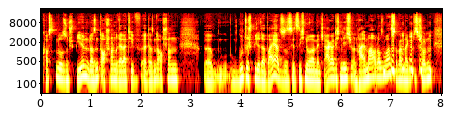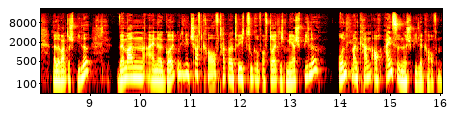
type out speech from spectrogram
kostenlosen Spielen. Da sind auch schon relativ, äh, da sind auch schon äh, gute Spiele dabei. Also das ist jetzt nicht nur Mensch ärger dich nicht und Halma oder sowas, sondern da gibt es schon relevante Spiele. Wenn man eine Goldmitgliedschaft kauft, hat man natürlich Zugriff auf deutlich mehr Spiele. Und man kann auch einzelne Spiele kaufen.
